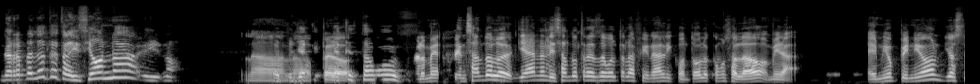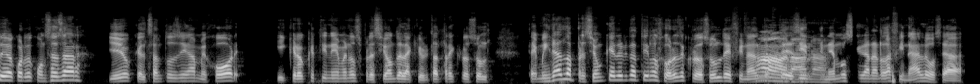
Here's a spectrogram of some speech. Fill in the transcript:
de repente te traiciona y no. No, pues no, ya, que, ya pero, que estamos. pero mira, pensándolo, ya analizando otra vez de vuelta la final y con todo lo que hemos hablado, mira, en mi opinión, yo estoy de acuerdo con César. Yo digo que el Santos llega mejor y creo que tiene menos presión de la que ahorita trae Cruz Azul. ¿Te imaginas la presión que ahorita tienen los jugadores de Cruz Azul de finalmente No, no, decir, no. tenemos que ganar la final? O sea,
